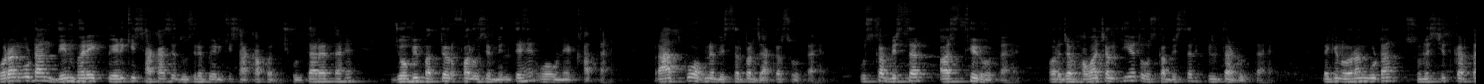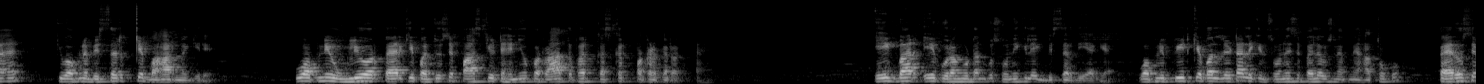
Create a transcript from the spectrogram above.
औरंगुटान दिन भर एक पेड़ की शाखा से दूसरे पेड़ की शाखा पर झूलता रहता है। जो भी पत्ते और फल उसे मिलते हैं, वो उन्हें खाता है। रात को अपने बिस्तर पर जाकर सोता है। उसका बिस्तर अस्थिर होता है और जब हवा चलती है तो उसका बिस्तर हिलता डुलता है। लेकिन औरंगुटान सुनिश्चित करता है कि वो अपने बिस्तर के बाहर न गिरे। वो अपनी उंगलियों और पैर की पंजों से पास की टहनियों को रात भर कसकर पकड़ कर रखता है। एक बार एक उरंगुटन को सोने के लिए एक बिस्तर दिया गया। वो अपनी पीठ के बल लेटा, लेकिन सोने से पहले उसने अपने हाथों को पैरों से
